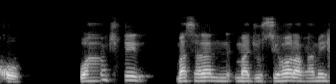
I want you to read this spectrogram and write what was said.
خوب و همچنین مثلا مجوسی ها هم همین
